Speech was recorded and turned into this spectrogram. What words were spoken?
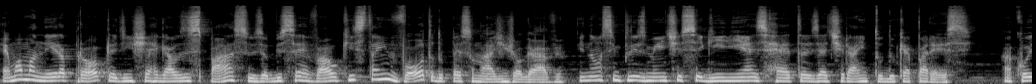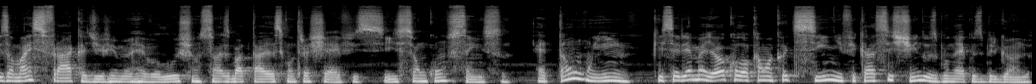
É uma maneira própria de enxergar os espaços e observar o que está em volta do personagem jogável, e não simplesmente seguir linhas retas e atirar em tudo que aparece. A coisa mais fraca de Human Revolution são as batalhas contra chefes, e isso é um consenso. É tão ruim que seria melhor colocar uma cutscene e ficar assistindo os bonecos brigando.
